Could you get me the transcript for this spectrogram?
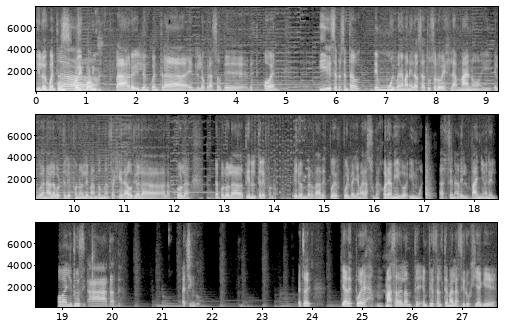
y, y lo encuentra. Un soy boy. Claro, y lo encuentra en los brazos de, de este joven. Y se presenta de muy buena manera. O sea, tú solo ves la mano y el weón habla por teléfono, le manda un mensaje de audio a la, a la polola. La polola tiene el teléfono. Pero en verdad después vuelve a llamar a su mejor amigo y muestra la escena del baño, en el mismo baño. Y tú decís, ah, tate. La chingó. ¿Cachai? Ya después, más adelante, empieza el tema de la cirugía que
